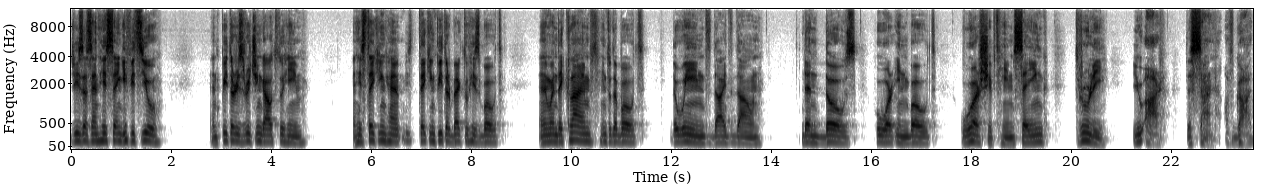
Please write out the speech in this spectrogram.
Jesus and he's saying if it's you and Peter is reaching out to him and he's taking, him, he's taking Peter back to his boat. And when they climbed into the boat, the wind died down. Then those who were in boat worshipped him, saying, Truly, you are the Son of God.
